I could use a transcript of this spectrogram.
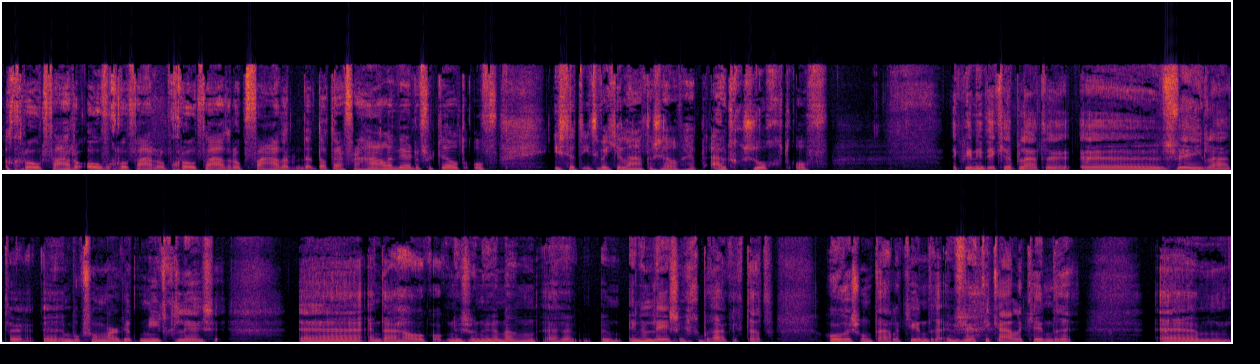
grootvader, overgrootvader op grootvader op vader... Dat, dat daar verhalen werden verteld? Of is dat iets wat je later zelf hebt uitgezocht? Of... Ik weet niet, ik heb later, uh, veel later, een boek van Margaret Mead gelezen... Uh, en daar hou ik ook nu zo nu en dan... In een lezing gebruik ik dat. Horizontale kinderen en verticale kinderen. Um, uh,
